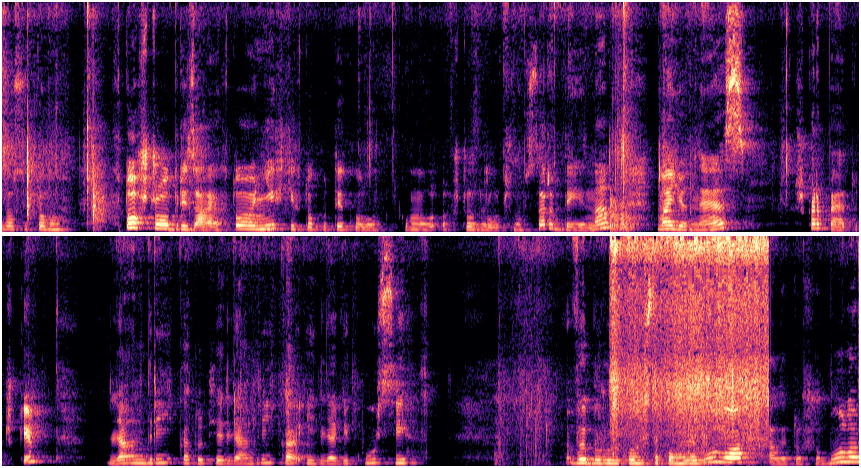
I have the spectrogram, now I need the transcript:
досить того. Хто що обрізає, хто нігті, хто кутикулу, кому що зручно. Сардина, майонез, шкарпеточки. Для Андрійка, тут є для Андрійка і для Вікусі. Вибору якогось такого не було, але то, що було.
